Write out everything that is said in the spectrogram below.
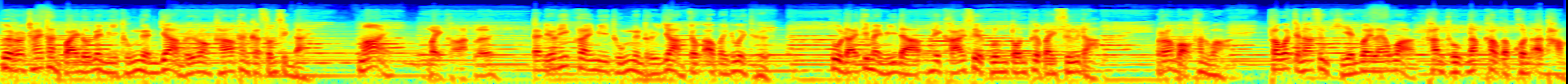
เมื่อเราใช้ท่านไปโดยไม่มีถุงเงินย่ามหรือรองเท้าท่านกระสนสิ่งใด ไม่ไม่ขาดเลย แต่เดี๋ยวนี้ใครมีถุงเงินหรือย่ามจงเอาไปด้วยเถิดผู้ใดที่ไม่มีดาบให้ขายเสื้อคลุมตนเพื่อไปซื้อดาบเราบอกท่านว่า พระวจนะซึ่งเขียนไว้แล้วว่าท่านถูกนับเข้ากับคนอธรรม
